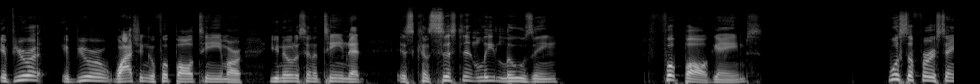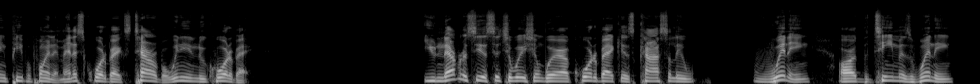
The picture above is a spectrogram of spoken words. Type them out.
If you're if you're watching a football team or you noticing a team that is consistently losing football games, what's the first thing people point at? Man, this quarterback's terrible. We need a new quarterback. You never see a situation where a quarterback is constantly winning or the team is winning.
